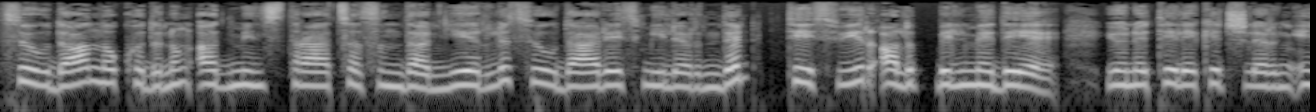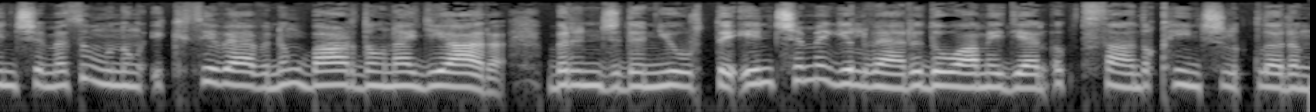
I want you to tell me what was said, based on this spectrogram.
söwda nokadynyň administrasiýasyndan, ýerli söwda resmilerinden teswir alyp bilmedi. Ýöne telekeçileriň ençemesi munuň iki sebäbiniň bardygyny aýdýar. Birinjiden, ýurtda ençeme ýyl bäri dowam edýän ykdysady kynçylyklaryň,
